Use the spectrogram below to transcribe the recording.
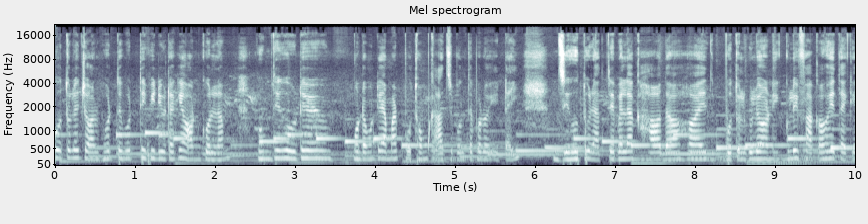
বোতলে জল ভরতে ভরতে ভিডিওটাকে অন করলাম। ঘুম থেকে উঠে মোটামুটি আমার প্রথম কাজ বলতে পারো এটাই। যেহেতু রাত্রেবেলা খাওয়া দাওয়া হয়, বোতলগুলো অনেকগুলোই ফাঁকা হয়ে থাকে,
